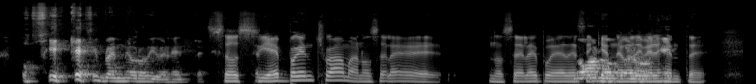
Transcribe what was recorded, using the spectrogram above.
o si es que siempre es neurodivergente. So, si es brain trauma, no se le, no se le puede decir No, que es neurodivergente. No,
